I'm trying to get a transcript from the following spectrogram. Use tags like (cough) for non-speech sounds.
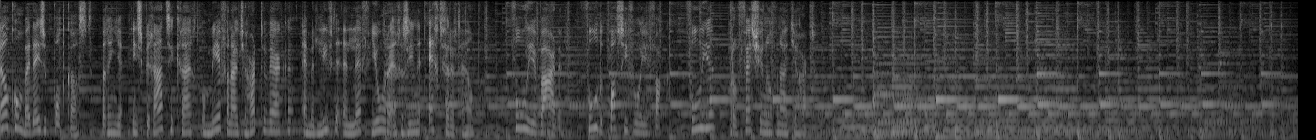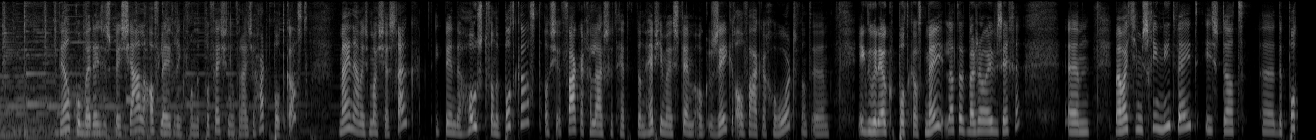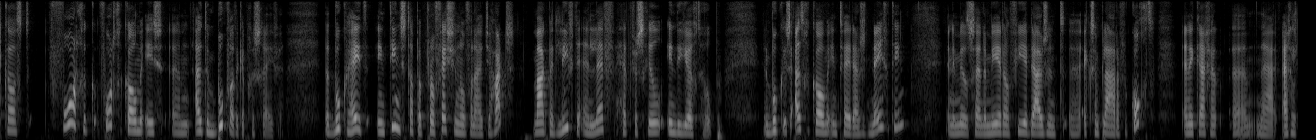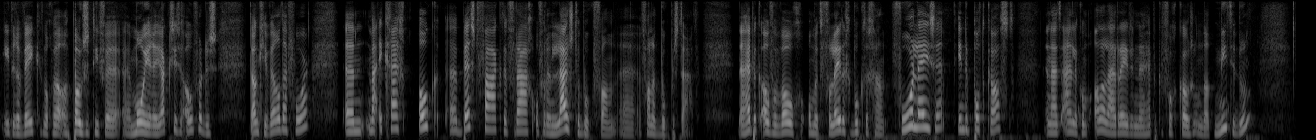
Welkom bij deze podcast, waarin je inspiratie krijgt om meer vanuit je hart te werken en met liefde en lef jongeren en gezinnen echt verder te helpen. Voel je waarde, voel de passie voor je vak, voel je professional vanuit je hart. Welkom bij deze speciale aflevering van de Professional vanuit je hart podcast. Mijn naam is Masha Struik ik ben de host van de podcast. Als je vaker geluisterd hebt, dan heb je mijn stem ook zeker al vaker gehoord. Want uh, ik doe in elke podcast mee, laat het maar zo even zeggen. Um, maar wat je misschien niet weet, is dat uh, de podcast voortgekomen is um, uit een boek wat ik heb geschreven. Dat boek heet In 10 stappen professional vanuit je hart. Maak met liefde en lef het verschil in de jeugdhulp. Het boek is uitgekomen in 2019. En inmiddels zijn er meer dan 4000 uh, eh, exemplaren verkocht. En ik krijg er uh, nou ja, eigenlijk iedere week nog wel (laughs) positieve, uh, mooie reacties over. Dus dank je wel daarvoor. Um, maar ik krijg ook uh, best vaak de vraag of er een luisterboek van, van het boek bestaat. Nou heb ik overwogen om het volledige boek te gaan voorlezen in de podcast. En uiteindelijk om allerlei redenen heb ik ervoor gekozen om dat niet te doen.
